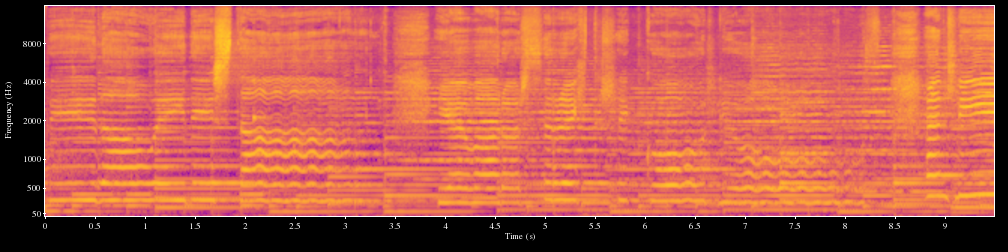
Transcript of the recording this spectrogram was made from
byggð á eyði stað. Ég var örþreytt hrygg og hljóð En hlýs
